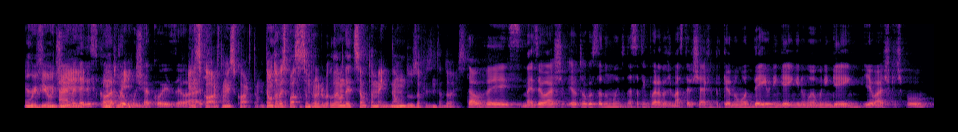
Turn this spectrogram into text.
um review de. Ah, mas eles cortam muita coisa, eu Eles acho. cortam, eles cortam. Então talvez possa ser um problema da edição também, não dos apresentadores. Talvez, mas eu acho, eu tô gostando muito dessa temporada de Masterchef porque eu não odeio ninguém e não amo ninguém e eu acho que tipo,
